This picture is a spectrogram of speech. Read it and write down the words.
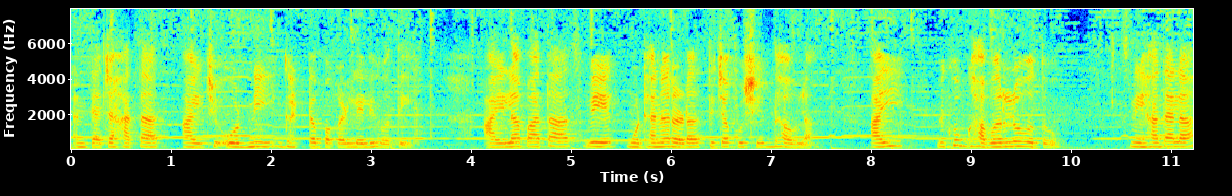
आणि त्याच्या हातात आईची ओढणी घट्ट पकडलेली होती. आईला पाहताच वेद मोठ्यानं रडत तिच्या कुशीत धावला. आई मी खूप घाबरलो होतो. स्नेहा त्याला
